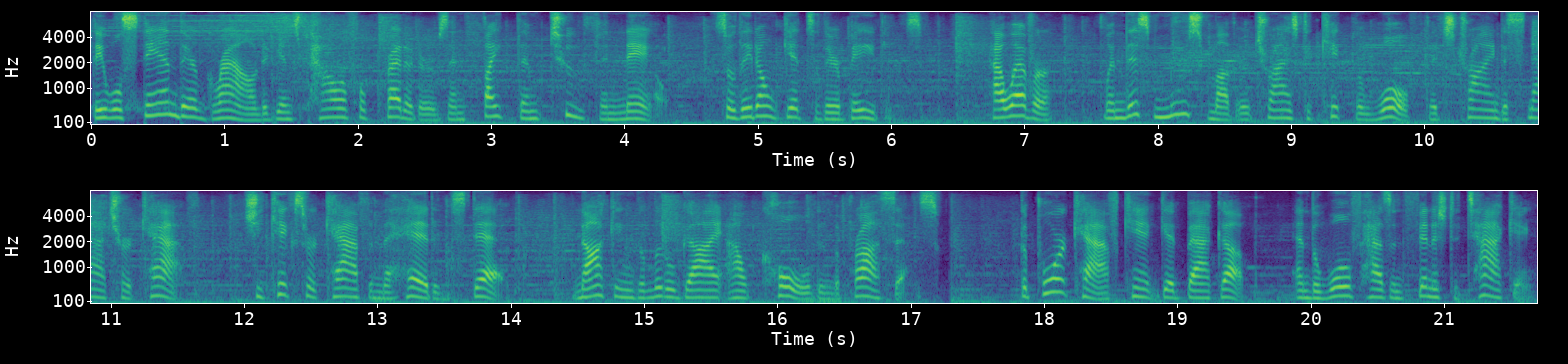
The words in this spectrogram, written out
They will stand their ground against powerful predators and fight them tooth and nail so they don't get to their babies. However, when this moose mother tries to kick the wolf that's trying to snatch her calf, she kicks her calf in the head instead, knocking the little guy out cold in the process. The poor calf can't get back up, and the wolf hasn't finished attacking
